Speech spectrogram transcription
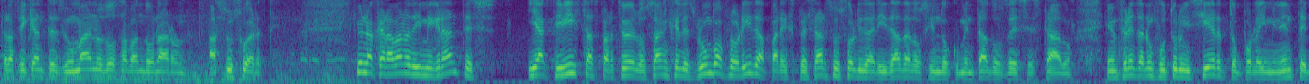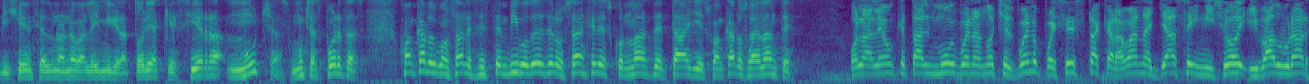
Traficantes de humanos los abandonaron a su suerte. Y una caravana de inmigrantes y activistas partió de Los Ángeles rumbo a Florida para expresar su solidaridad a los indocumentados de ese estado. Enfrentan un futuro incierto por la inminente vigencia de una nueva ley migratoria que cierra muchas, muchas puertas. Juan Carlos González está en vivo desde Los Ángeles con más detalles. Juan Carlos, adelante. Hola León, ¿qué tal? Muy buenas noches. Bueno, pues esta caravana ya se inició y va a durar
